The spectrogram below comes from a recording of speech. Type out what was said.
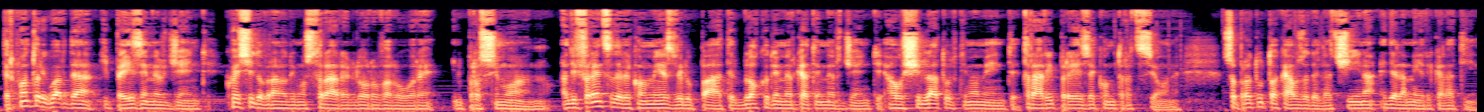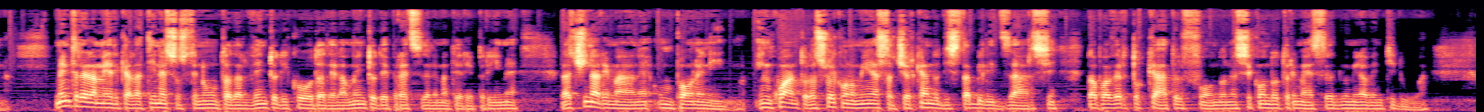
Per quanto riguarda i paesi emergenti, questi dovranno dimostrare il loro valore il prossimo anno. A differenza delle economie sviluppate, il blocco dei mercati emergenti ha oscillato ultimamente tra ripresa e contrazione, soprattutto a causa della Cina e dell'America Latina. Mentre l'America Latina è sostenuta dal vento di coda dell'aumento dei prezzi delle materie prime, la Cina rimane un po' un enigma, in quanto la sua economia sta cercando di stabilizzarsi dopo aver toccato il fondo nel secondo trimestre del 2022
